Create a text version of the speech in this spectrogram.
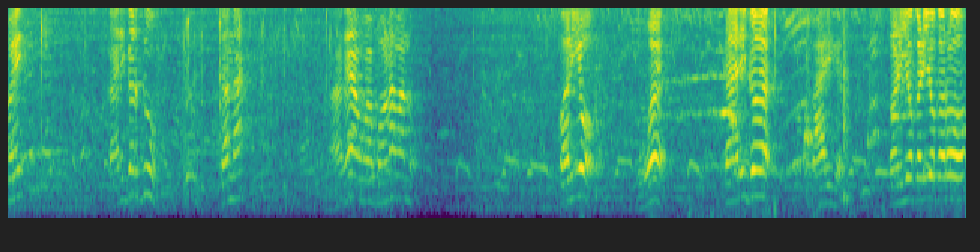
ભાઈ કારીગર છું. અરે હું ભણાવવાનો. કળિયો. હોય કારીગર. કારીગર. કળિયો કળિયો કરો.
